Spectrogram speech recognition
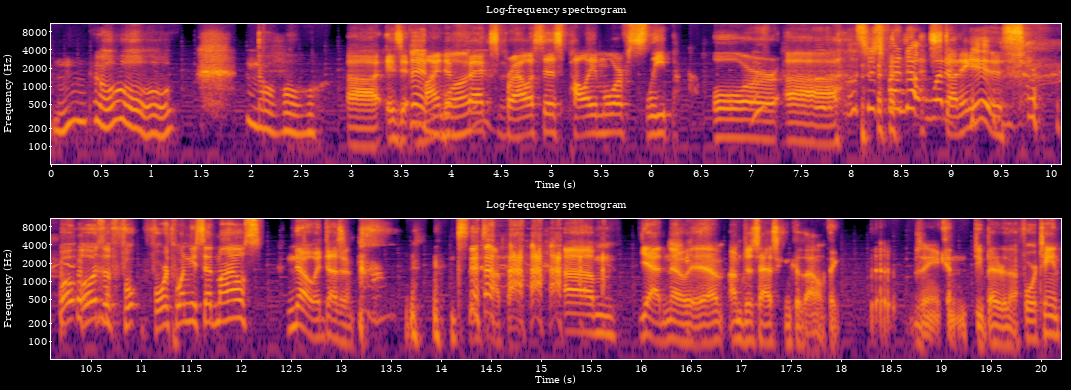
No. No. Uh, is it Then mind what effects, is it? paralysis, polymorph, sleep, or uh, let's just find out what Stunning? it is. What, what was the fo- fourth one you said, Miles? No, it doesn't. it's, it's not that. Um, yeah, no, I'm, I'm just asking because I don't think uh, can do better than a 14.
